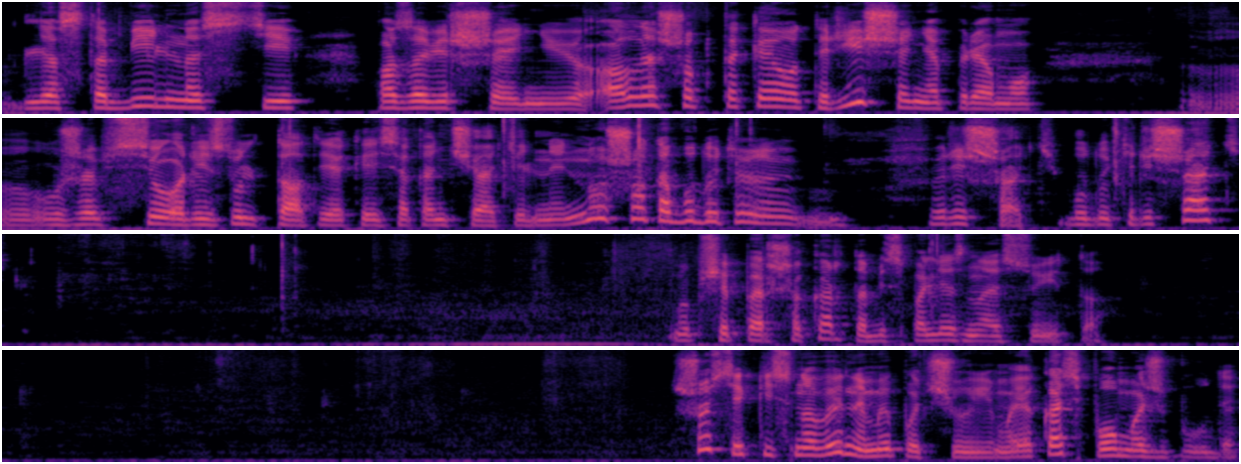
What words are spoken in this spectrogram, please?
для стабільності по завершенню. Але щоб таке от рішення прямо е, уже все, результат якийсь окончательний. Ну, що-то будуть е, рішати. Будуть рішати. Вообще перша карта безполезна суета. Щось, якісь новини ми почуємо, якась помощь буде.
